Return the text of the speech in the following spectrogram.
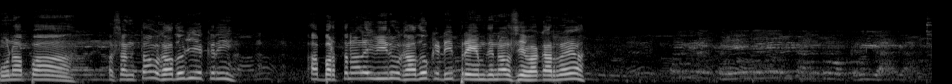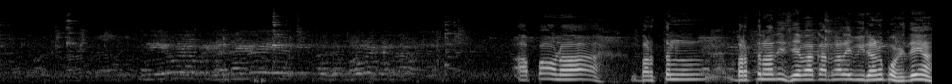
ਹੁਣ ਆਪਾਂ ਸੰਗਤਾਂ ਵਿਖਾ ਦਿਓ ਜੀ ਇੱਕ ਨਹੀਂ ਆ ਬਰਤਨ ਵਾਲੇ ਵੀਰ ਵਿਖਾ ਦਿਓ ਕਿੱਡੀ ਪ੍ਰੇਮ ਦੇ ਨਾਲ ਸੇਵਾ ਕਰ ਰਹੇ ਆ। ਆਪਾਂ ਹੁਣ ਬਰਤਨ ਬਰਤਨਾਂ ਦੀ ਸੇਵਾ ਕਰਨ ਵਾਲੇ ਵੀਰਾਂ ਨੂੰ ਪੁੱਛਦੇ ਹਾਂ।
